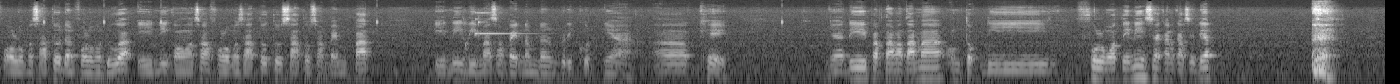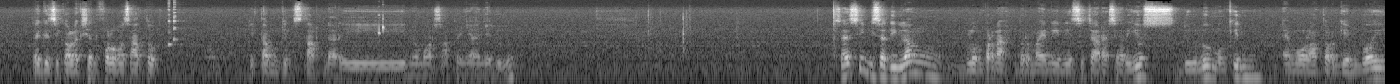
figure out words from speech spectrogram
volume 1 dan volume 2. Ini kalau nggak salah volume 1 tuh 1 sampai 4, ini 5 sampai 6 dan berikutnya. Oke. Jadi pertama-tama untuk di full mode ini saya akan kasih lihat Legacy Collection volume 1 kita mungkin start dari nomor satunya aja dulu. Saya sih bisa dibilang belum pernah bermain ini secara serius. Dulu mungkin emulator Game Boy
